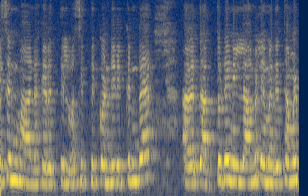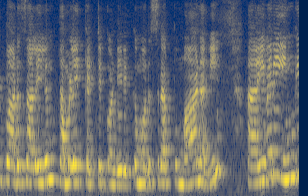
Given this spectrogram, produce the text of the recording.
எசன் மாநகரத்தில் வசித்துக் கொண்டிருக்கின்றார். அவர் அத்துடன் இல்லாமல் எமது தமிழ் பாடசாலையிலும் தமிழை கற்றுக்கொண்டிருக்கும் ஒரு சிறப்பு மாணவி. இவரை இங்கு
